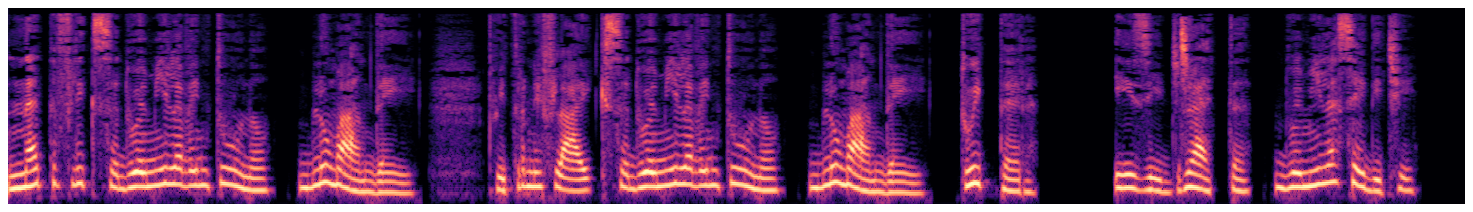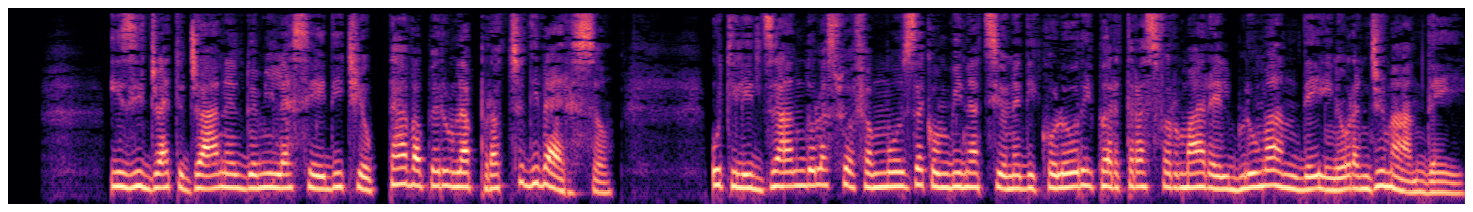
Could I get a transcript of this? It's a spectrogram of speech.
Netflix 2021, Blue Monday. Twitter Netflix 2021, Blue Monday, Twitter. EasyJet, 2016. EasyJet già nel 2016 optava per un approccio diverso utilizzando la sua famosa combinazione di colori per trasformare il Blue Monday in Orange Monday.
